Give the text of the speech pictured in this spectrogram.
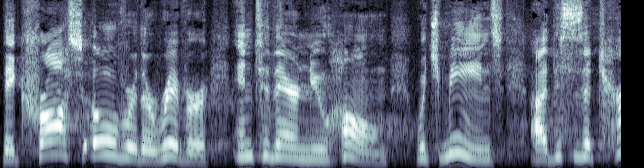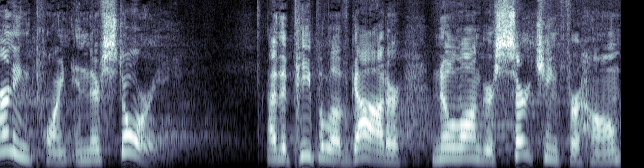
They cross over the river into their new home, which means uh, this is a turning point in their story. Uh, the people of God are no longer searching for home,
